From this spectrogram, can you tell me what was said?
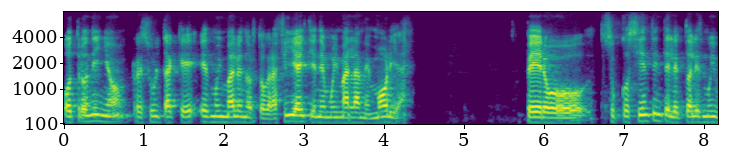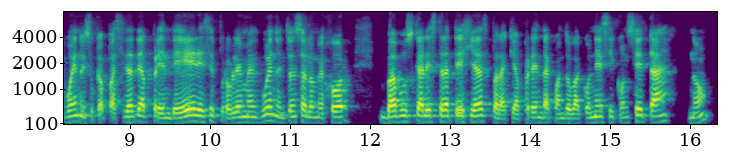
otro niño resulta que es muy malo en ortografía y tiene muy mala memoria pero su cociente intelectual es muy bueno y su capacidad de aprender ese problema es bueno. Entonces, a lo mejor va a buscar estrategias para que aprenda cuando va con S y con Z, ¿no?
